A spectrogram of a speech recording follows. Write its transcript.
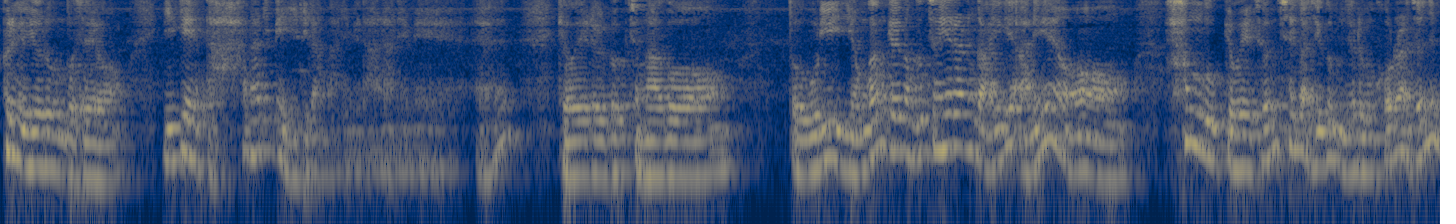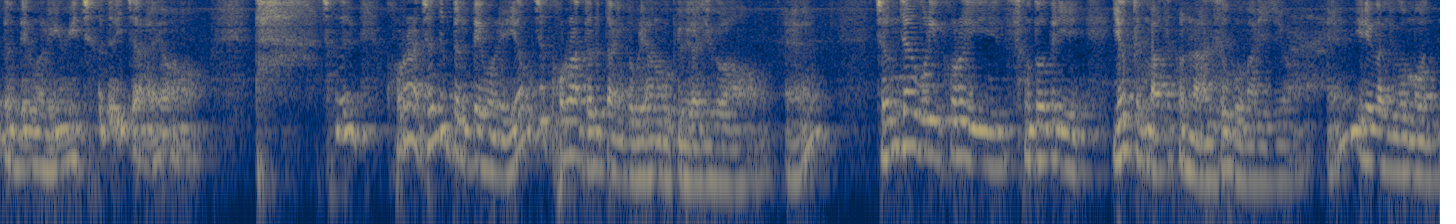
그러니까 여러분 보세요. 이게 다 하나님의 일이란 말입니다. 하나님의. 예? 교회를 걱정하고 또 우리 영광교회만 걱정해라는 거 이게 아니에요. 한국 교회 전체가 지금 여러분 코로나 전염병 때문에 이미 쳐져 있잖아요. 다 쳐져 코로나 전염병 때문에 영적 코로나 들었다니까 우리 한국 교회가 지금. 예? 정작 우리 코로나 성도들이 영적 마스크는 안 쓰고 말이죠. 예? 이래가지고 뭐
